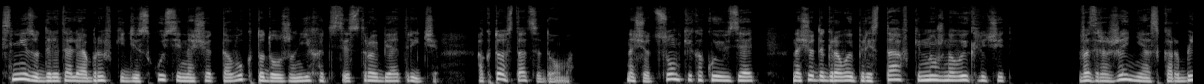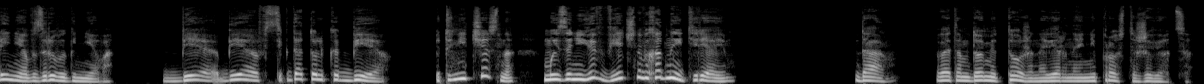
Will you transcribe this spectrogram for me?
Снизу долетали обрывки дискуссий насчет того, кто должен ехать с сестрой Беатричи, а кто остаться дома. Насчет сумки какую взять, насчет игровой приставки нужно выключить. Возражения, оскорбления, взрывы гнева. Беа, Беа, всегда только Беа. Это нечестно, мы из-за нее вечно выходные теряем. Да, в этом доме тоже, наверное, не просто живется.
